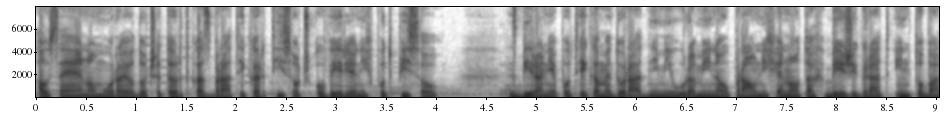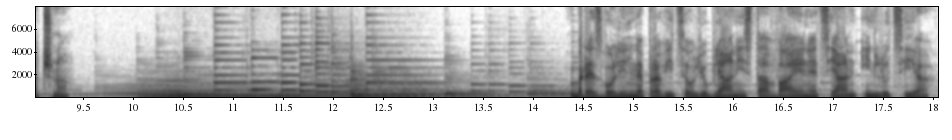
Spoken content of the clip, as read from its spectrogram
a vseeno morajo do četrtka zbrati kar tisoč overjenih podpisov. Zbiranje poteka med uradnimi urami na upravnih enotah Bežigrad in Tobačna. Brez volilne pravice v Ljubljani sta vajenec Jan in Lucija.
